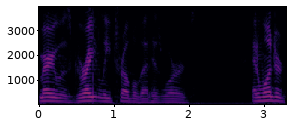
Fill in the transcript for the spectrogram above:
Mary was greatly troubled at his words and wondered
